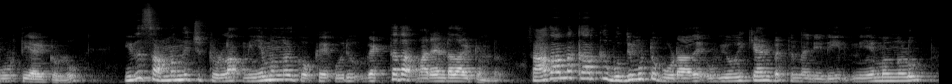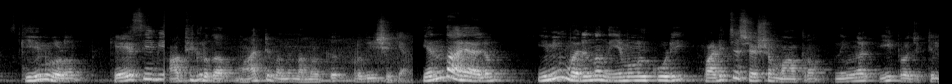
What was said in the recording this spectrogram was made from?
പൂർത്തിയായിട്ടുള്ളൂ. ഇത് സംബന്ധിച്ചിട്ടുള്ള നിയമങ്ങൾക്കൊക്കെ ഒരു വ്യക്തത വരേണ്ടതായിട്ടുണ്ട്. സാധാരണക്കാർക്ക് ബുദ്ധിമുട്ട് കൂടാതെ ഉപയോഗിക്കാൻ പറ്റുന്ന രീതിയിൽ നിയമങ്ങളും സ്കീമുകളും കെ സി ബി അധികൃതർ മാറ്റുമെന്ന് നമ്മൾക്ക് പ്രതീക്ഷിക്കാം. എന്തായാലും ഇനിയും വരുന്ന നിയമങ്ങൾ കൂടി പഠിച്ച ശേഷം മാത്രം നിങ്ങൾ ഈ പ്രൊജക്റ്റിൽ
